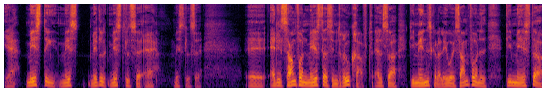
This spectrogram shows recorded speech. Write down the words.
ja, misting, mist, middel, mistelse af mistelse. Øh, at et samfund mister sin drivkraft, altså de mennesker, der lever i samfundet, de mister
